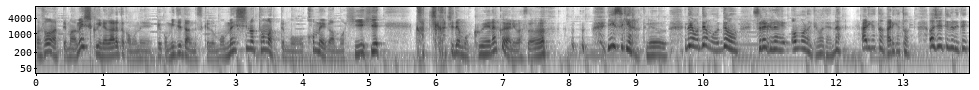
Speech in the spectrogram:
まあ、そうなって、まあ、飯食いながらとかもね、結構見てたんですけど、もう飯の止まってもう米がもう冷え冷え、カチカチでも食えなくなります。言い過ぎやろってね。でも、でも、でも、それぐらいおもろいってことやな。ありがとう、ありがとう。教えてくれて、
